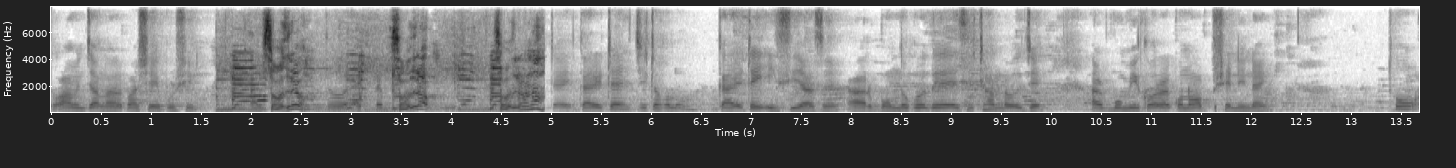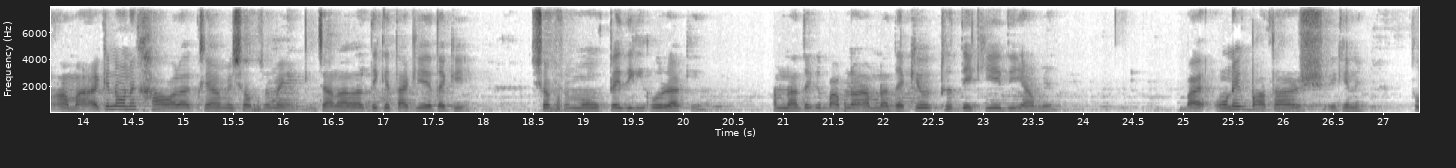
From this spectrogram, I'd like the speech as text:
তো আমি জানালার পাশে বসি। তো একটা গাড়িটায় যেটা হলো গাড়িটায় এসি আছে আর বন্ধ করে দিয়ে এসি ঠান্ডা হয়ে যায় আর বমি করার কোনো অপশানই নাই। তো আমার এখানে অনেক হাওয়া লাগছে আমি সবসময় জানালার দিকে তাকিয়ে থাকি সবসময় মুখটাই দিকে করে রাখি। আপনাদেরকে ভাবলাম আপনাদেরকেও একটু দেখিয়ে দিই আমি। বা অনেক বাতাস এখানে। তো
